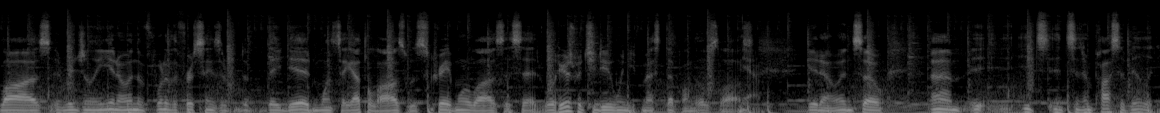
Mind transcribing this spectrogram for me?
laws originally you know and the, one of the first things that they did once they got the laws was create more laws that said well here's what you do when you've messed up on those laws. Yeah. you know and so um, it, it's it's an impossibility.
